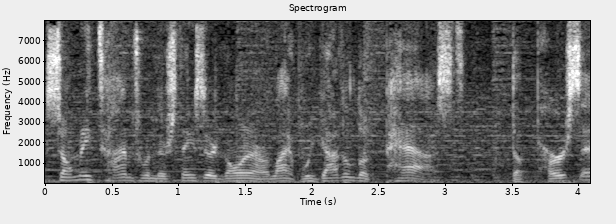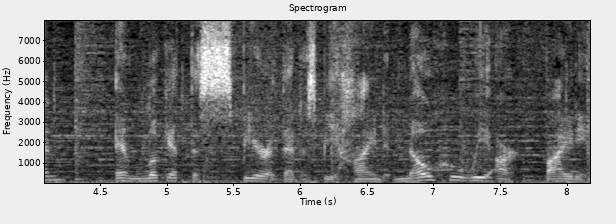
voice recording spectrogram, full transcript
So many times when there's things that are going in our life, we got to look past the person and look at the spirit that is behind it. Know who we are fighting.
